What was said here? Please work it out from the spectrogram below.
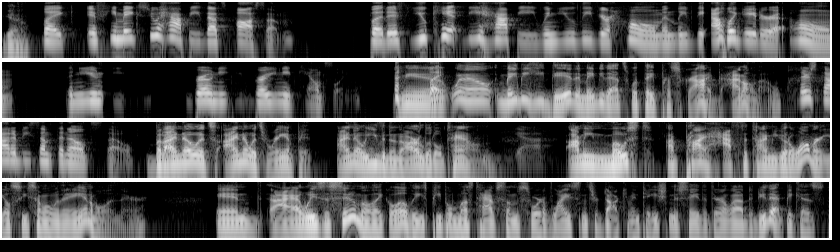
Yeah. Like, if he makes you happy, that's awesome. But if you can't be happy when you leave your home and leave the alligator at home, then you, bro, need, bro, you need counseling. Yeah. Like- well, maybe he did, and maybe that's what they prescribed. I don't know. There's got to be something else, though. But I know it's I know it's rampant. I know even in our little town. Yeah. I mean, most I probably half the time you go to Walmart, you'll see someone with an animal in there. And I always assume like, well, these people must have some sort of license or documentation to say that they're allowed to do that because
